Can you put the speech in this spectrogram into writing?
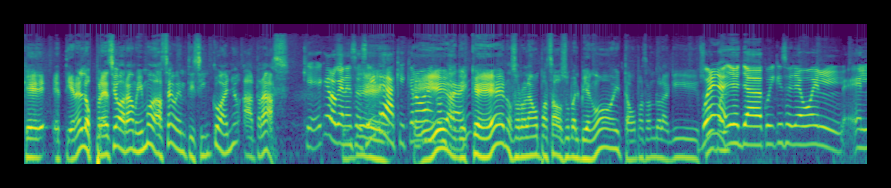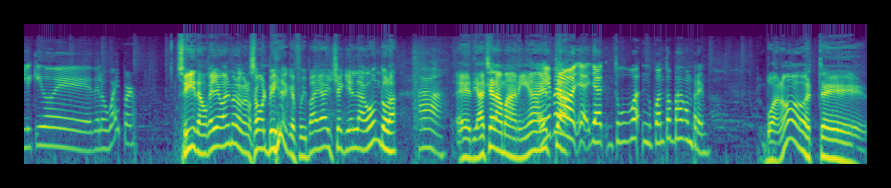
que eh, tienen los precios ahora mismo de hace 25 años atrás. ¿Qué? Que lo que Así necesites, que, aquí es que lo vas a sí, encontrar. aquí es que es, nosotros le hemos pasado súper bien hoy, estamos pasándola aquí Bueno, súper. ya, ya Quickie se llevó el, el líquido de, de los wipers. Sí, tengo que llevármelo, que no se me olvide que fui para allá y chequeé en la góndola. Ah. Eh, DH, la manía Oye, esta. pero ya, ya, ¿tú, va- ¿cuántos vas a comprar? Bueno, este.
